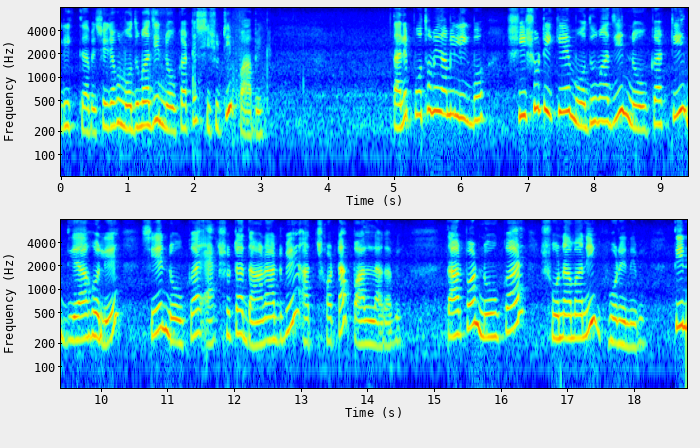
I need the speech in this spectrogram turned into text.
লিখতে হবে। সে যখন মধুমাঝির নৌকাটে শিশুটি পাবে। তাহলে প্রথমে আমি লিখব শিশুটিকে মধুমাঝির নৌকাটি দেয়া হলে সে নৌকায় একশোটা দাঁড় আঁটবে আর ছটা পাল লাগাবে। তারপর নৌকায় সোনামানিক ভরে নেবে। তিন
